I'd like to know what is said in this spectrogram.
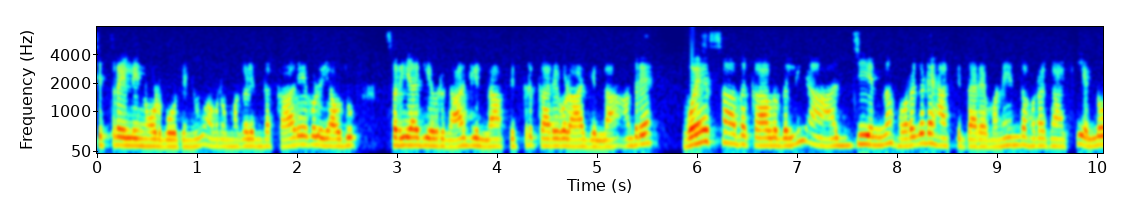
ಚಿತ್ರ ಇಲ್ಲಿ ನೋಡ್ಬೋದು ನೀವು. ಅವರ ಮಗಳಿಂದ ಕಾರ್ಯಗಳು ಯಾವುದು ಸರಿಯಾಗಿ ಅವ್ರಿಗೆ ಆಗಿಲ್ಲ, ಪಿತೃ ಕಾರ್ಯಗಳು ಆಗಿಲ್ಲ. ಅಂದ್ರೆ ವಯಸ್ಸಾದ ಕಾಲದಲ್ಲಿ ಆ ಅಜ್ಜಿಯನ್ನ ಹೊರಗಡೆ ಹಾಕಿದ್ದಾರೆ, ಮನೆಯಿಂದ ಹೊರಗೆ ಹಾಕಿ ಎಲ್ಲೋ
